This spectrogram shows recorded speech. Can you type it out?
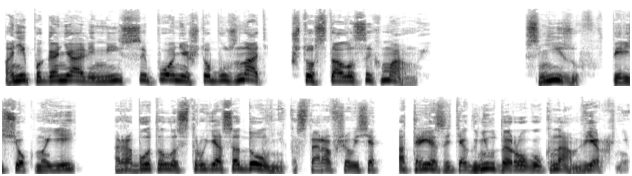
Они погоняли мисс и пони, чтобы узнать, что стало с их мамой. Снизу, в пересек моей, работала струя садовника, старавшегося отрезать огню дорогу к нам, верхним.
